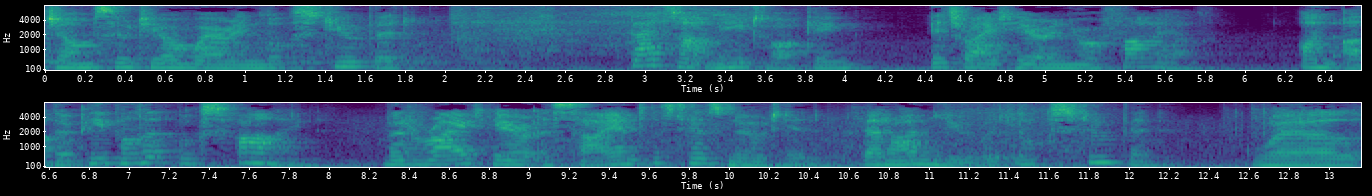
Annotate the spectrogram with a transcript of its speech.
Jumpsuit you're wearing looks stupid. That's not me talking. It's right here in your file. On other people it looks fine. But right here a scientist has noted that on you it looks stupid. Well,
